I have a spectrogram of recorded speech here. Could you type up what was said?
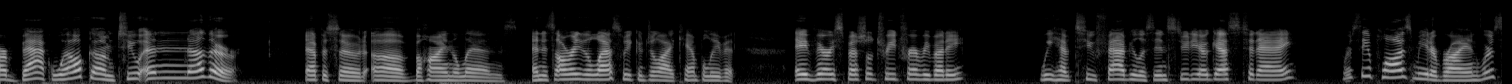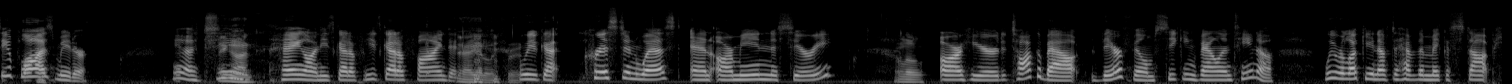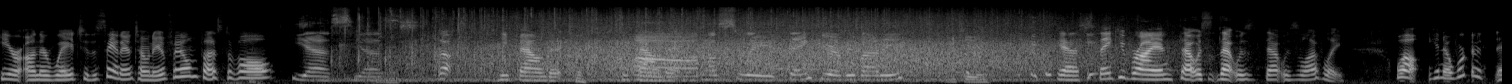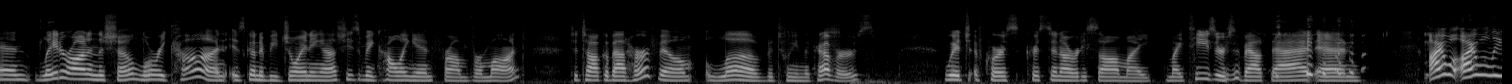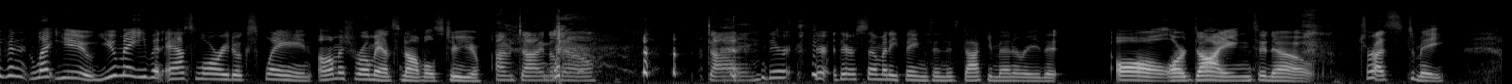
are back. Welcome to another episode of Behind the Lens. And it's already the last week of July. I can't believe it. A very special treat for everybody. We have two fabulous in studio guests today. Where's the applause meter, Brian? Where's the applause meter? Yeah, gee. Hang on. Hang on. He's got to he's got to find it. Yeah, I gotta look for it. We've got Kristin West and Armin Nasseri Hello. are here to talk about their film Seeking Valentina. We were lucky enough to have them make a stop here on their way to the San Antonio Film Festival. Yes, yes. Oh, he found it. He found Aw, how sweet. Thank you, everybody. Thank you. Yes, thank you, Brian. That was that was that was lovely. Well, you know, we're gonna and later on in the show, Laurie Kahn is going to be joining us. She's been calling in from Vermont to talk about her film Love Between the Covers, which, of course, Kristin already saw my my teasers about that, and I will I will even let you. You may even ask Laurie to explain Amish romance novels to you. I'm dying to know. dying. There, there, there are so many things in this documentary that all are dying to know. Trust me.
